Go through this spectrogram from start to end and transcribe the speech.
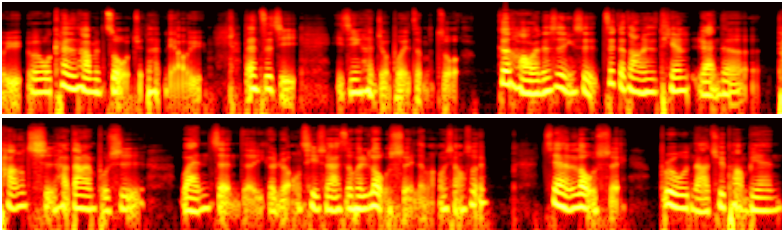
愈。我看着他们做，我觉得很疗愈，但自己已经很久不会这么做了。更好玩的事情是，这个当然是天然的汤匙，它当然不是完整的一个容器，所以还是会漏水的嘛。我想说，诶，既然漏水，不如拿去旁边，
